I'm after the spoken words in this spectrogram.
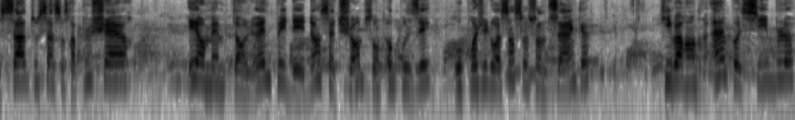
ça, tout ça, ce sera plus cher. Et en même temps, le NPD dans cette Chambre sont opposés au projet de loi 165 qui va rendre impossible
